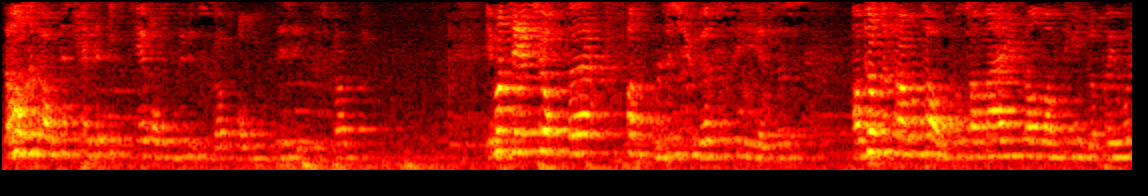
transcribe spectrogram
det handler faktisk heller ikke om et budskap om disippelskap. I Matteus 28, 18-20 så sier Jesus han trådte fram og talte og sa meg gitt all makt i himmel og på jord.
